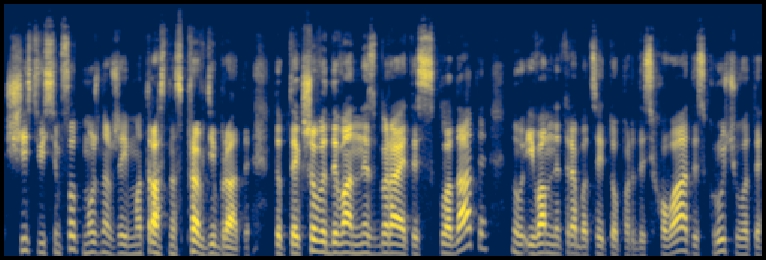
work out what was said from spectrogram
6800 можна вже і матрас насправді брати. Тобто, якщо ви диван не збираєтесь складати, ну і вам не треба цей топер десь ховати, скручувати,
